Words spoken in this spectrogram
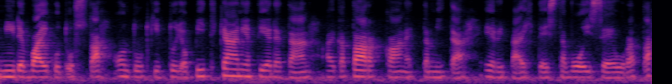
Niiden vaikutusta on tutkittu jo pitkään ja tiedetään aika tarkkaan, että mitä eri päihteistä voi seurata.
